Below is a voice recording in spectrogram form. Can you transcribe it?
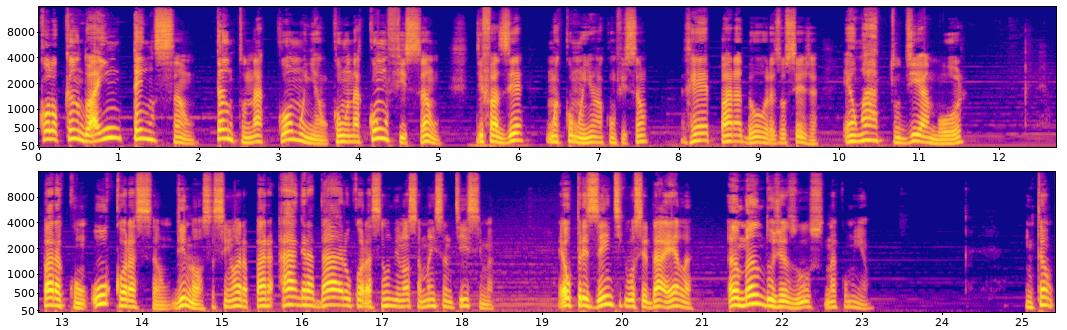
Colocando a intenção, tanto na comunhão como na confissão, de fazer uma comunhão, uma confissão reparadoras, ou seja, é um ato de amor para com o coração de Nossa Senhora, para agradar o coração de Nossa Mãe Santíssima. É o presente que você dá a ela, amando Jesus na comunhão. Então,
